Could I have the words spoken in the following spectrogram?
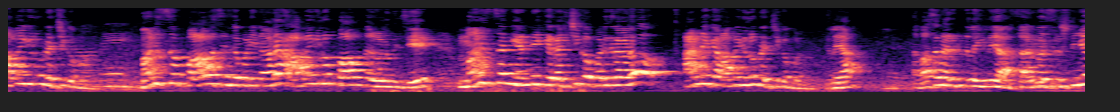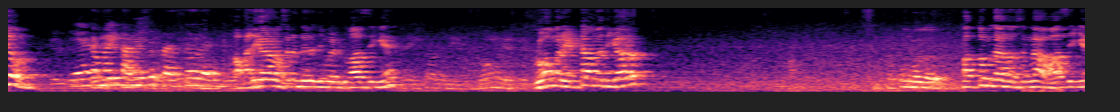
அவைகளும் ரட்சிக்கப்படும். மனுஷன் பாவம் செஞ்சபடினால அவைகளும் பாவத்தில் விழுந்துச்சு. மனுஷன் என்னைக்கு ரட்சிக்கப்படுகிறானோ அன்னைக்கு அவைகளும் ரட்சிக்கப்படும். இல்லையா? வசனம் இருக்குது இல்லையா? சர்வ சிருஷ்டியும் ஏகமாய் கடைசி பிரசவ அதிகார வசனம் தெரிஞ்சு வாசிங்க. ரோமர் எட்டாம் அதிகாரம் பத்தொன்பதாவது வசனம் வாசிங்க.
